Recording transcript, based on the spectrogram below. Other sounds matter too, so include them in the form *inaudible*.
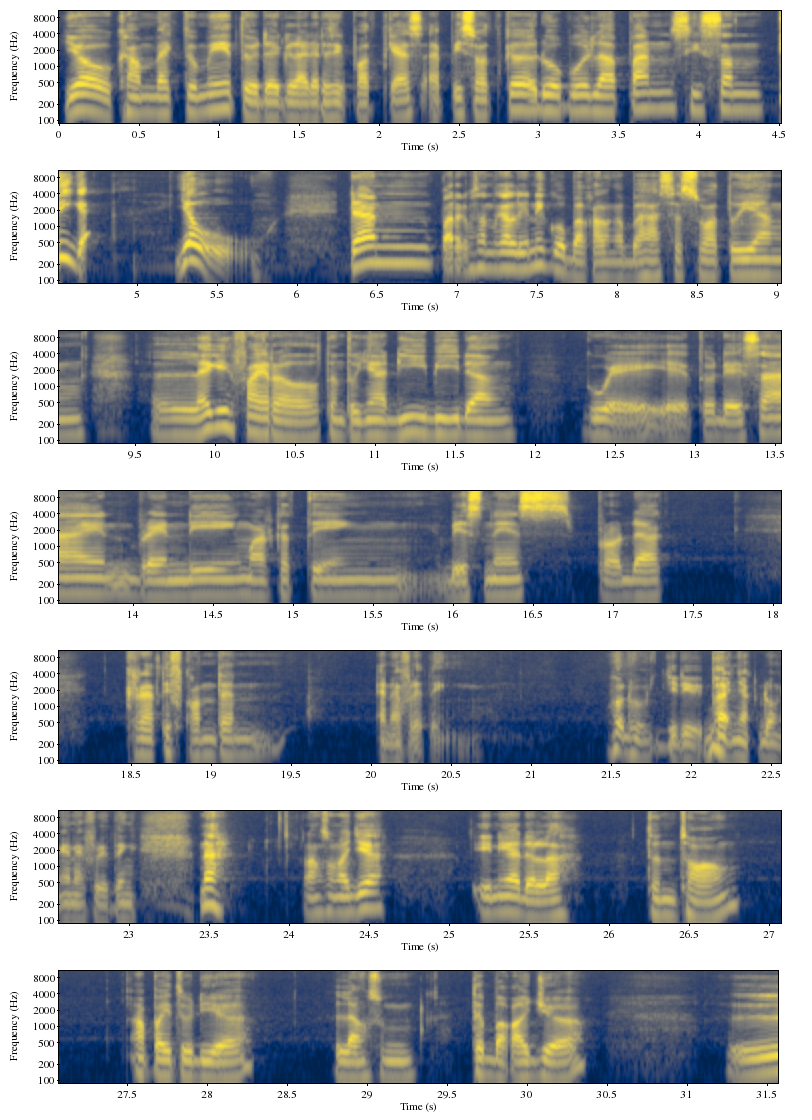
Yo, come back to me to the Gladiresik Podcast episode ke-28 season 3. Yo! Dan pada kesempatan kali ini gue bakal ngebahas sesuatu yang lagi viral tentunya di bidang gue yaitu desain, branding, marketing, bisnis, produk, creative content, and everything. Waduh, jadi banyak dong and everything. Nah, langsung aja ini adalah tentang apa itu dia? Langsung tebak aja.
